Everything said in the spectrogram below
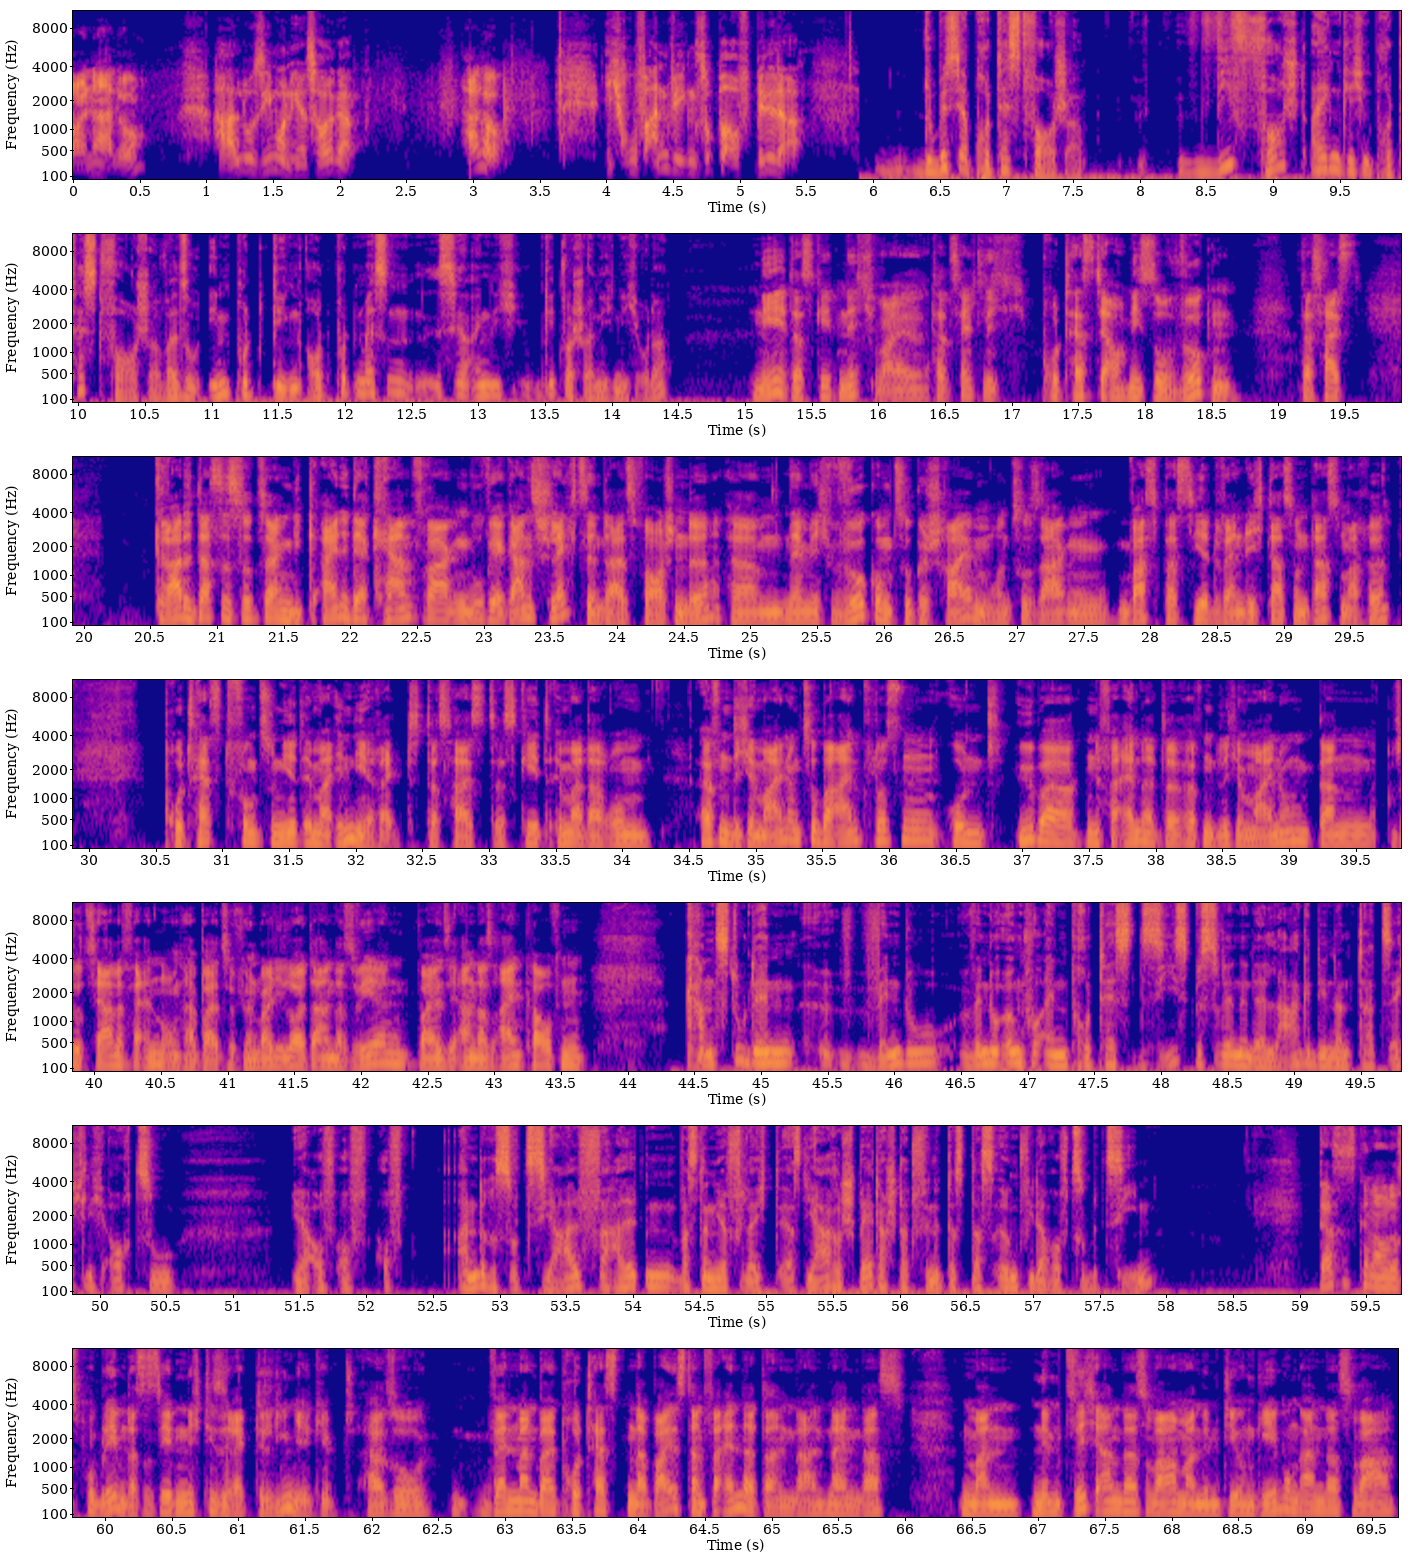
Scheune, hallo. Hallo Simon, hier ist Holger. Hallo. Ich rufe an wegen Suppe auf Bilder. Du bist ja Protestforscher. Wie forscht eigentlich ein Protestforscher? Weil so Input gegen Output messen ist ja eigentlich, geht wahrscheinlich nicht, oder? Nee, das geht nicht, weil tatsächlich Proteste auch nicht so wirken. Das heißt, gerade das ist sozusagen die, eine der Kernfragen, wo wir ganz schlecht sind als Forschende, ähm, nämlich Wirkung zu beschreiben und zu sagen, was passiert, wenn ich das und das mache. Protest funktioniert immer indirekt. Das heißt, es geht immer darum, öffentliche Meinung zu beeinflussen und über eine veränderte öffentliche Meinung dann soziale Veränderungen herbeizuführen, weil die Leute anders wählen, weil sie anders einkaufen, Kannst du denn, wenn du, wenn du irgendwo einen Protest siehst, bist du denn in der Lage, den dann tatsächlich auch zu, ja, auf, auf, auf anderes Sozialverhalten, was dann ja vielleicht erst Jahre später stattfindet, das, das irgendwie darauf zu beziehen? Das ist genau das Problem, dass es eben nicht diese direkte Linie gibt. Also wenn man bei Protesten dabei ist, dann verändert dann nein das. Man nimmt sich anders wahr, man nimmt die Umgebung anders wahr.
